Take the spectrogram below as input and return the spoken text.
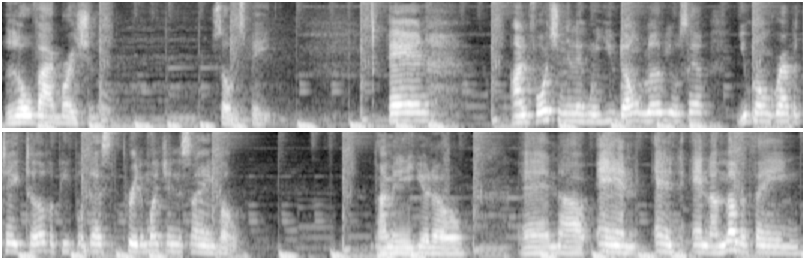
low vibrational, so to speak, and unfortunately, when you don't love yourself, you're gonna gravitate to other people that's pretty much in the same boat. I mean, you know, and uh, and and and another thing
